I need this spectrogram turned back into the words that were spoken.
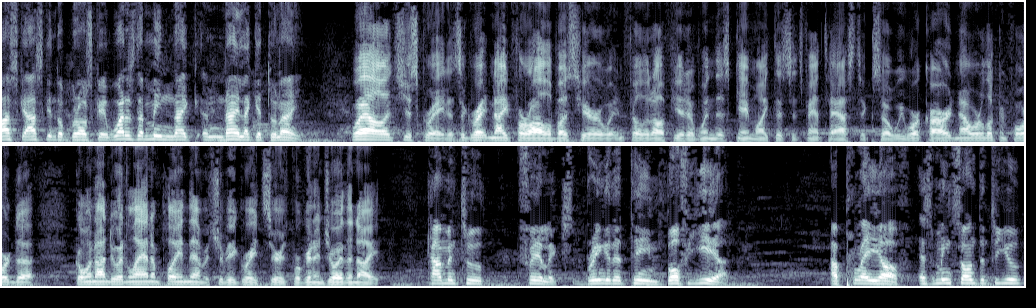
Ask asking Dombrowski, what does that mean night, uh, night like tonight? Well, it's just great. It's a great night for all of us here in Philadelphia to win this game like this. It's fantastic. So we work hard. Now we're looking forward to going on to Atlanta and playing them. It should be a great series. We're going to enjoy the night. Coming to Felix, bringing the team both year, a playoff, has mean something to you?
